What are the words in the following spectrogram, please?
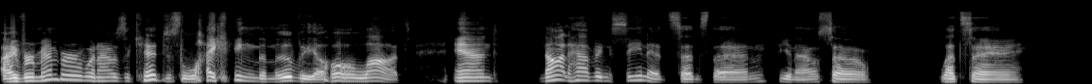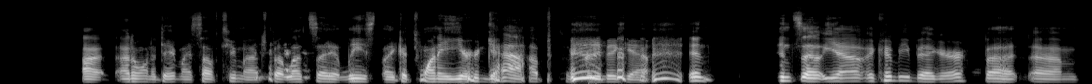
I remember when I was a kid just liking the movie a whole lot and not having seen it since then, you know. So let's say I I don't want to date myself too much, but let's say at least like a 20 year gap. It's a pretty big gap. and and so yeah, it could be bigger, but um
